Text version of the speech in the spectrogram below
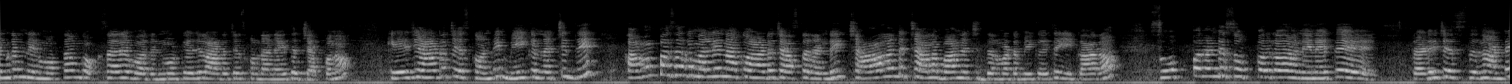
ఎందుకంటే నేను మొత్తానికి ఒకసారి రెండు మూడు కేజీలు ఆర్డర్ చేసుకుంటాను అయితే చెప్పను. కేజీ ఆర్డర్ చేసుకోండి. మీకు నచ్చింది కంపల్సరీగా మళ్ళీ నాకు ఆర్డర్ చేస్తారండి. చాలా అంటే చాలా బాగా నచ్చింది అనమాట మీకైతే ఈ కారం. సూపర్ అంటే సూపర్గా నేనైతే రెడీ చేస్తాను అంటే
